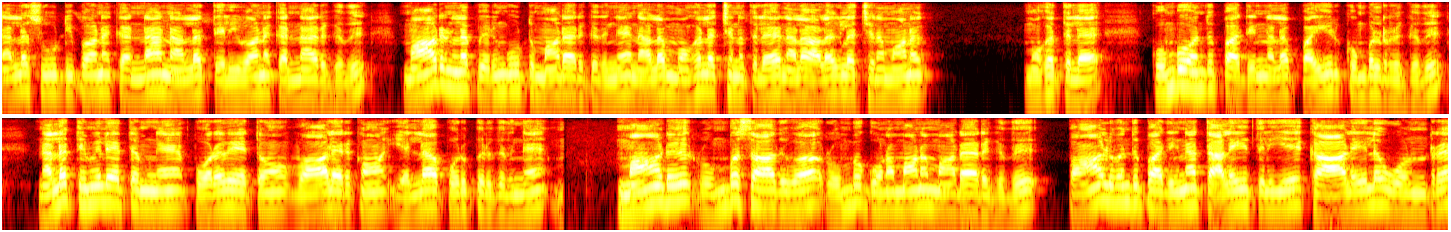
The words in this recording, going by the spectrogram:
நல்ல சூட்டிப்பான கண்ணாக நல்ல தெளிவான கண்ணாக இருக்குது. மாடு நல்லா பெருங்கூட்டு மாடாக இருக்குதுங்க. நல்ல முக லட்சணத்தில் நல்ல அழகு லட்சணமான முகத்தில் கொம்பு வந்து பார்த்திங்கன்னா நல்லா பயிர் கொம்பல் இருக்குது. நல்ல திமிழேத்தம்ங்க புறவேத்தம் வாழை இறக்கம் எல்லா பொறுப்பு இருக்குதுங்க. மாடு ரொம்ப சாதுவாக ரொம்ப குணமான மாடாக இருக்குது. பால் வந்து பார்த்திங்கன்னா தலையத்துலேயே காலையில் ஒன்றரை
